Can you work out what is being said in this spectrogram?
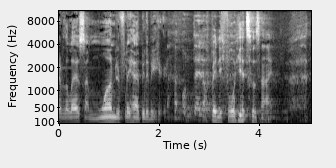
Nevertheless, I'm wonderfully happy to be here. Und dennoch bin ich froh, hier zu sein.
